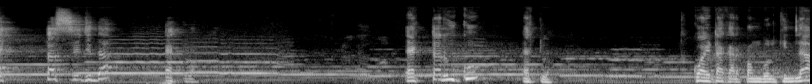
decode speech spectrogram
একটা সেজদা, এক লাখ একটা রুকু, এক লাখ কয় টাকার কম্বল কিনলা?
